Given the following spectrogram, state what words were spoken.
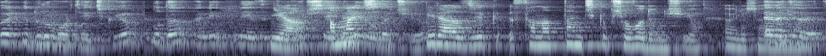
böyle bir durum ortaya çıkıyor. Bu da hani ne yazık ki Ya üzücü şeylere amaç yol açıyor. birazcık sanattan çıkıp şova dönüşüyor. Öyle söyleyeyim. Evet evet.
